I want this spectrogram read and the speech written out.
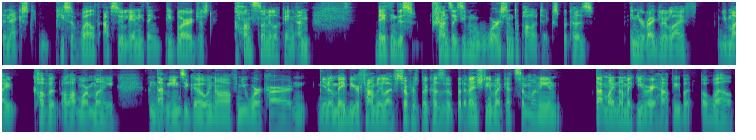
the next piece of wealth, absolutely anything. People are just constantly looking. And they think this translates even worse into politics because in your regular life, you might covet a lot more money and that means you go and off and you work hard and you know maybe your family life suffers because of it but eventually you might get some money and that might not make you very happy but oh well.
